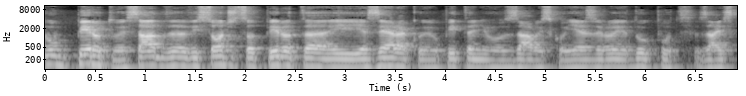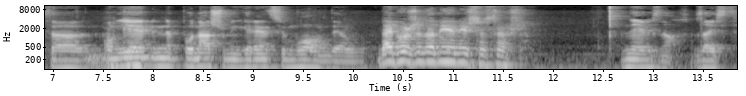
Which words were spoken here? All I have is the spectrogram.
u Pirotu. Je sad e, Visočica od Pirota i jezera koje je u pitanju Zavojsko jezero je dug put. Zaista nije n- pod našom ingerencijom u ovom delu. Daj Bože da nije ništa strašno. Ne bih znao, zaista.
